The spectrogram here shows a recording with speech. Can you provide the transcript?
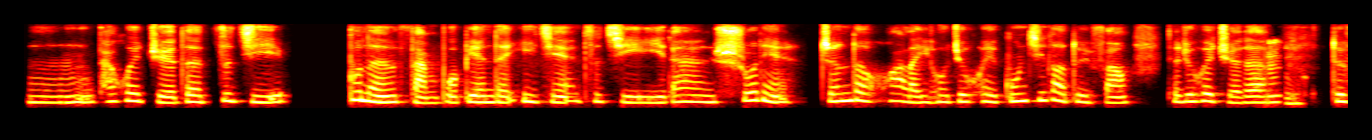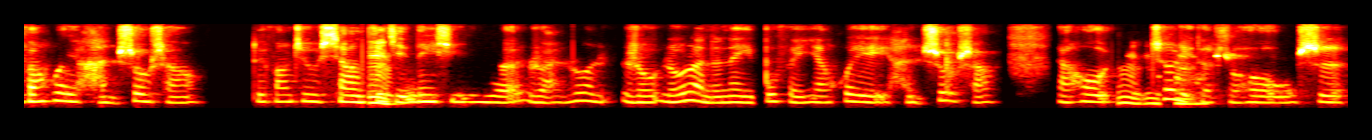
嗯，他会觉得自己不能反驳别人的意见，自己一旦说点真的话了以后，就会攻击到对方，他就会觉得对方会很受伤，对方就像自己内心那个软弱、柔柔软的那一部分一样，会很受伤。然后这里的时候，我是。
